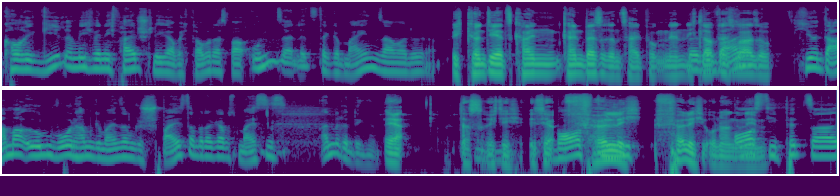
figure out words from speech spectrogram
korrigiere mich, wenn ich falsch liege, aber ich glaube, das war unser letzter gemeinsamer Döner. Ich könnte jetzt keinen, keinen besseren Zeitpunkt nennen. Weil Ich glaube, das war so. Hier und da mal irgendwo und haben gemeinsam gespeist, aber da gab es meistens andere Dinge. Ja. Das ist richtig. Ist ja Borsti- völlig, völlig unangenehm. Borsti, Pizza,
